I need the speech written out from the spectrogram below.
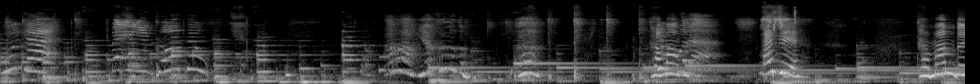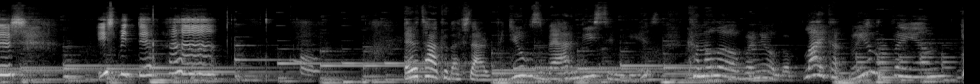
Burada. Ben yakaladım. Aha yakaladım. Arkadaşlar videomuzu beğendiyseniz kanala abone olup like atmayı unutmayın.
